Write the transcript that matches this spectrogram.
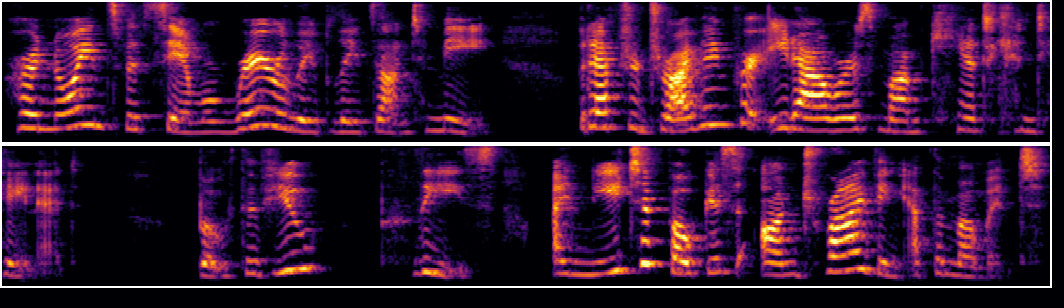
Her annoyance with Sam rarely bleeds onto me, but after driving for eight hours, Mom can't contain it. Both of you, please, I need to focus on driving at the moment.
